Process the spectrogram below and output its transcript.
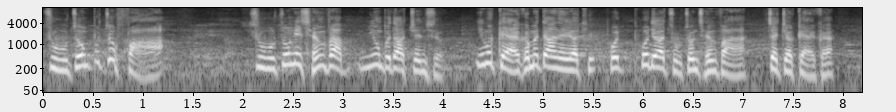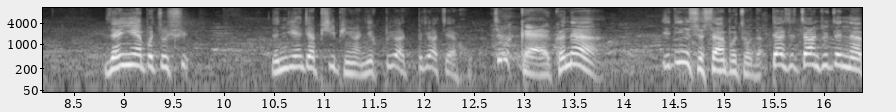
祖宗不作法，祖宗的惩罚用不到遵守，因为改革嘛，当然要破破掉祖宗惩罚，这叫改革。人言不足序，人家在批评啊，你不要不要在乎这个改革呢。一定是三不足的，但是张居正呢，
